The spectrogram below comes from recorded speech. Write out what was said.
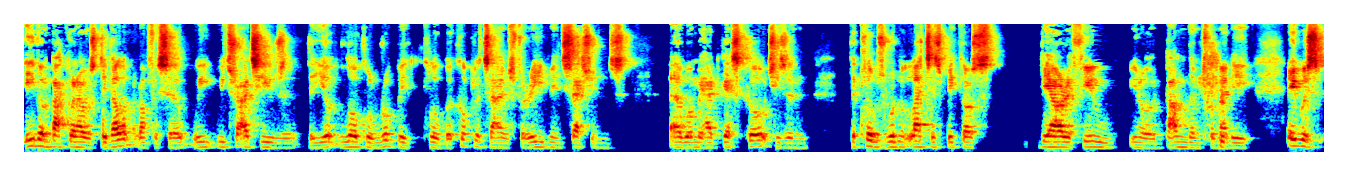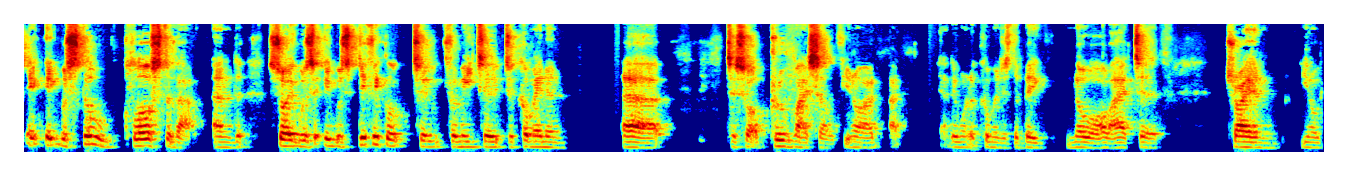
even back when I was development officer, we, we tried to use the local rugby club a couple of times for evening sessions uh, when we had guest coaches, and the clubs wouldn't let us because the RFU, you know, banned them from any. It was it, it, was still close to that, and so it was it was difficult to for me to to come in and uh, to sort of prove myself. You know, I, I, I didn't want to come in as the big know-all. I had to try and you know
